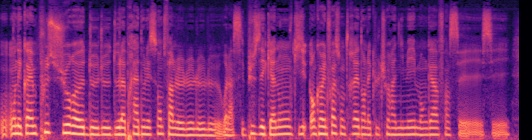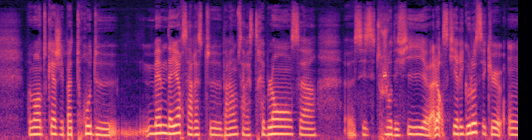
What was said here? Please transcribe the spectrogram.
on, est quand même plus sur euh, de, de, de la préadolescente enfin le, le, le- voilà c'est plus des canons qui encore une fois sont très dans la culture animée manga enfin c'est c'est moi en tout cas j'ai pas trop de même d'ailleurs ça reste par exemple ça reste très blanc ça euh, c'est toujours des filles. Alors ce qui est rigolo c'est que on,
